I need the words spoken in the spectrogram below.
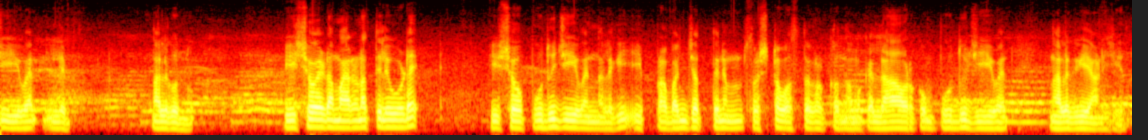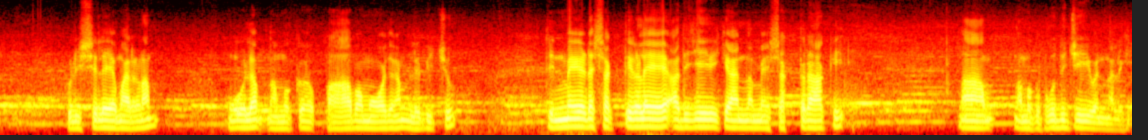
ജീവൻ നൽകുന്നു. ഈശോയുടെ മരണത്തിലൂടെ ഈശോ പുതുജീവൻ നൽകി. ഈ പ്രപഞ്ചത്തിനും സൃഷ്ടവസ്തുക്കൾക്കും നമുക്കെല്ലാവർക്കും പുതുജീവൻ നൽകുകയാണ് ചെയ്തത്. കുരിശിലെ മരണം മൂലം നമുക്ക് പാപമോചനം ലഭിച്ചു. തിന്മയുടെ ശക്തികളെ അതിജീവിക്കാൻ നമ്മെ ശക്തരാക്കി. നാം നമുക്ക് പൊതുജീവൻ നൽകി.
